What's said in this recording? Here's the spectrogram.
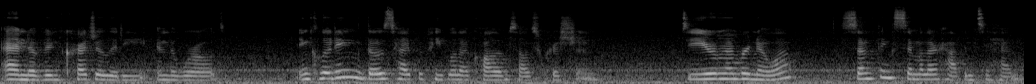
and of incredulity in the world, including those type of people that call themselves Christian. Do you remember Noah? Something similar happened to him.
